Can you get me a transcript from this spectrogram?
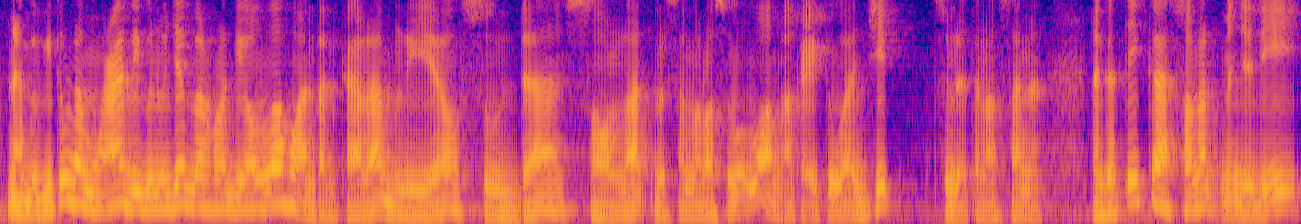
Nah begitulah Mu'adhi bin Jabal radhiyallahu anhu kala beliau sudah sholat bersama Rasulullah maka itu wajib sudah terlaksana. Nah ketika sholat menjadi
